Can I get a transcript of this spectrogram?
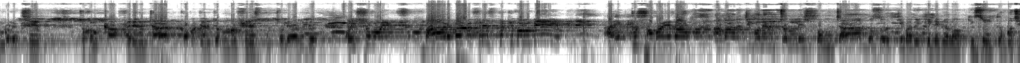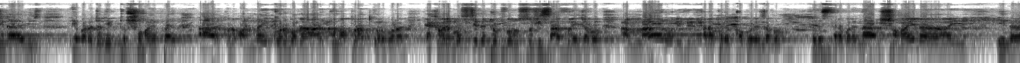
বলেছে যখন কাফের জান কবজের জন্য ফেরেস্তা চলে আসবে, ওই সময় বারবার ফেরেস্তাকে বলবে? আর একটু সময় দাও, আমার জীবনের চল্লিশ, পঞ্চাশ বছর কীভাবে কেটে গেল কিছুই তো বুঝি নাই। এবার যদি একটু সময় আর কোনো অন্যায় করব না, আর কোনো অপরাধ করব না, একেবারে মসজিদে ঢুকবো সুফি সাহেব হয়ে যাব, আল্লাহর অলি হয়ে তারা পরে খবরে যাব। ফেরেস্তারা বলে, না সময় নাই। লা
